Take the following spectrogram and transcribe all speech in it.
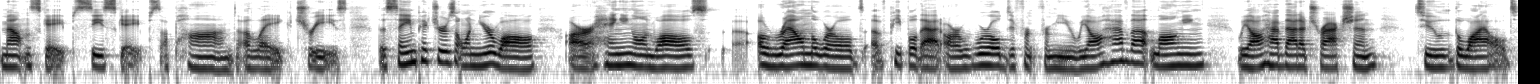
mountainscapes, seascapes, a pond, a lake, trees. The same pictures on your wall are hanging on walls uh, around the world of people that are world different from you. We all have that longing, we all have that attraction to the wild.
